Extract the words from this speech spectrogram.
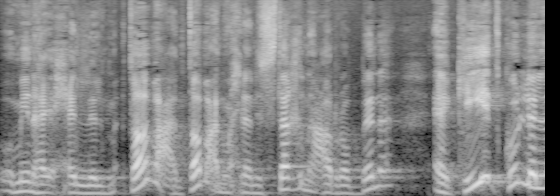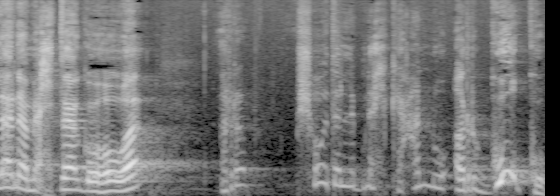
ومين هيحل الم... طبعا طبعا وإحنا نستغنى عن ربنا. أكيد كل اللي أنا محتاجه هو الرب. مش هو ده اللي بنحكي عنه؟ أرجوكم.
